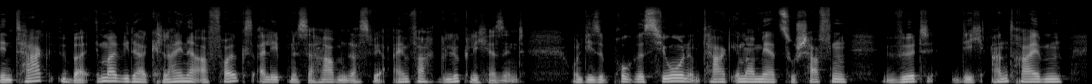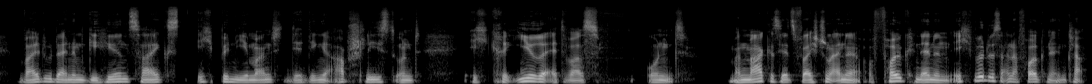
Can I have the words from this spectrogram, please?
den Tag über immer wieder kleine Erfolgserlebnisse haben, dass wir einfach glücklicher sind. Und diese Progression im Tag immer mehr zu schaffen, wird dich antreiben, weil du deinem Gehirn zeigst, ich bin jemand, der Dinge abschließt und ich kreiere etwas. Und man mag es jetzt vielleicht schon einen Erfolg nennen. Ich würde es einen Erfolg nennen, klar.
